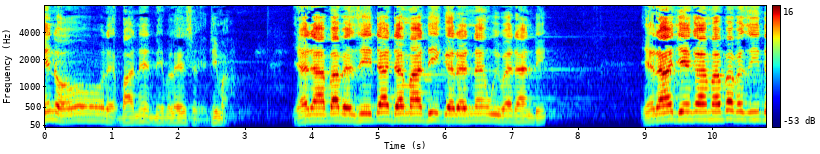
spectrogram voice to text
င်းတော့တဲ့ဘာနဲ့နေမလဲဆိုရင်ဒီမှာယရာပပစီတဓမ္မာတိကရဏံဝိဝရန္တိ ယရာချင်းကမပပစီတ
